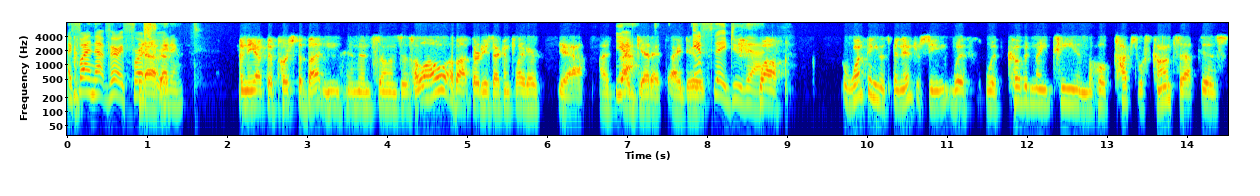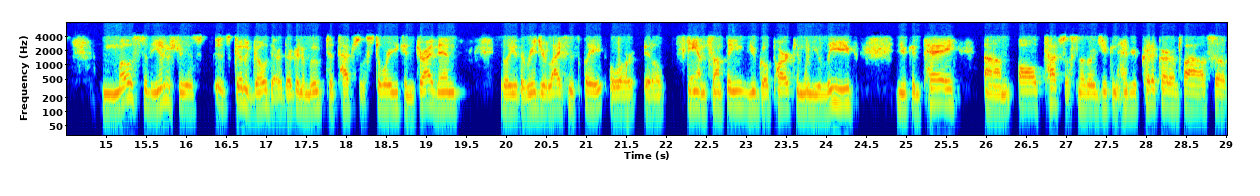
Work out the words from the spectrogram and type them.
I find that very frustrating. And you have to push the button, and then someone says, hello, about 30 seconds later. Yeah, I, Yeah. I get it. I do. if they do that. Well, one thing that's been interesting with with COVID nineteen and the whole touchless concept is most of the industry is is going to go there. They're going to move to touchless, to where you can drive in. It'll either read your license plate or it'll scan something. You go park, and when you leave, you can pay um, all touchless. In other words, you can have your credit card on file. So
